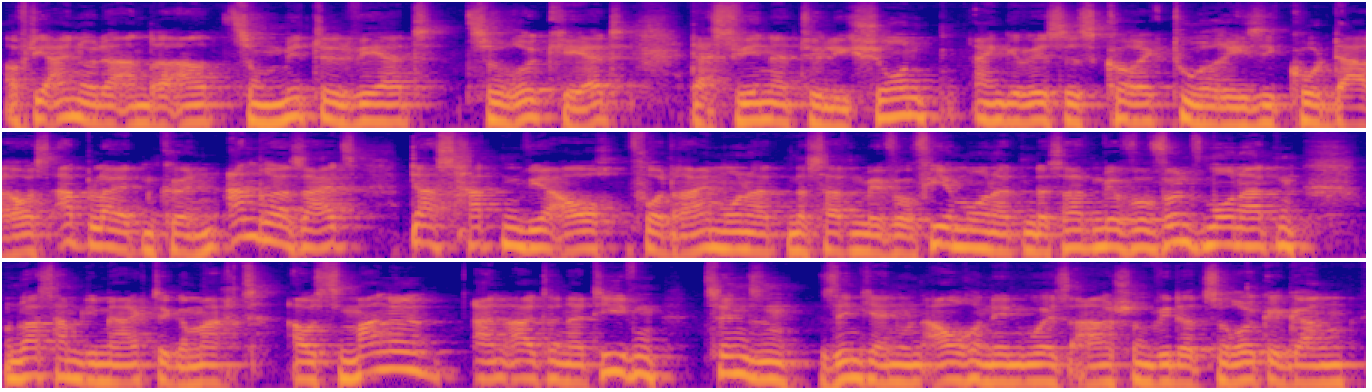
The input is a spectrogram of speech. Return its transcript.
auf die eine oder andere Art zum Mittelwert zurückkehrt, dass wir natürlich schon ein gewisses Korrekturrisiko daraus ableiten können. Andererseits, das hatten wir auch vor drei Monaten, das hatten wir vor vier Monaten, das hatten wir vor fünf Monaten. Und was haben die Märkte gemacht? Aus Mangel an Alternativen, Zinsen sind ja nun auch in den USA schon wieder zurückgegangen,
